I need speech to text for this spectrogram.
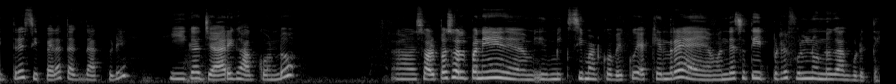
ಇದ್ದರೆ ಸಿಪ್ಪೆ ಎಲ್ಲ ತೆಗ್ದಾಕ್ಬಿಡಿ. ಈಗ ಜಾರಿಗೆ ಹಾಕ್ಕೊಂಡು ಸ್ವಲ್ಪ ಸ್ವಲ್ಪನೇ ಮಿಕ್ಸಿ ಮಾಡ್ಕೋಬೇಕು. ಯಾಕೆಂದರೆ ಒಂದೇ ಸತಿ ಇಟ್ಬಿಟ್ರೆ ಫುಲ್ ನುಣ್ಣಗಾಗ್ಬಿಡುತ್ತೆ.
